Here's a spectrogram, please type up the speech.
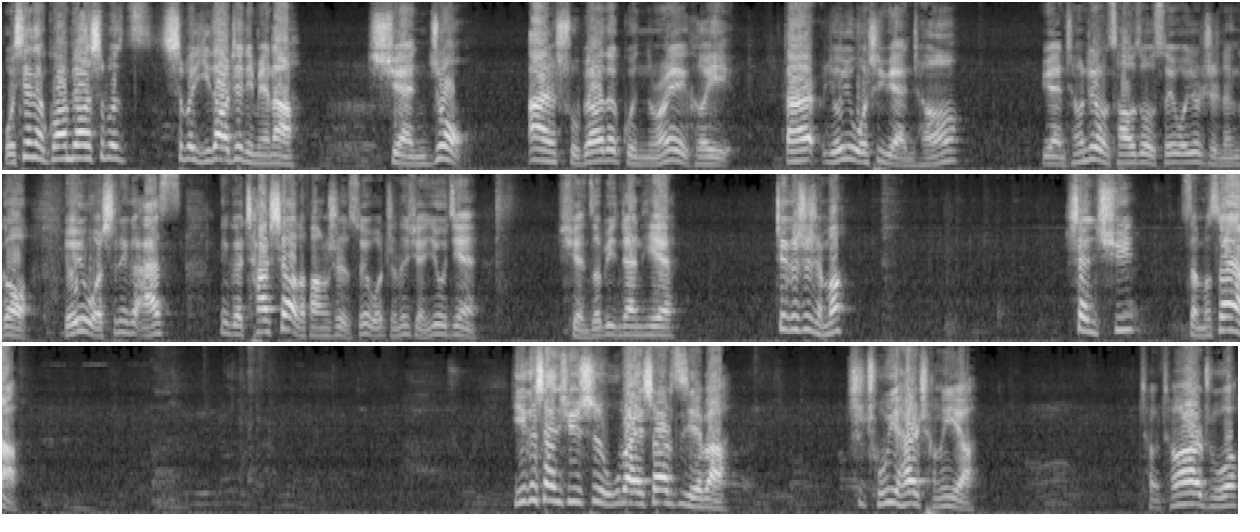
我现在光标是不是是不是移到这里面了？选中，按鼠标的滚轮也可以。当然，由于我是远程，远程这种操作，所以我就只能够，由于我是那个 S 那个插 shell 的方式，所以我只能选右键，选择并粘贴。这个是什么？扇区怎么算呀？一个扇区是五百一十二字节吧？是除以还是乘以啊？乘乘二除？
